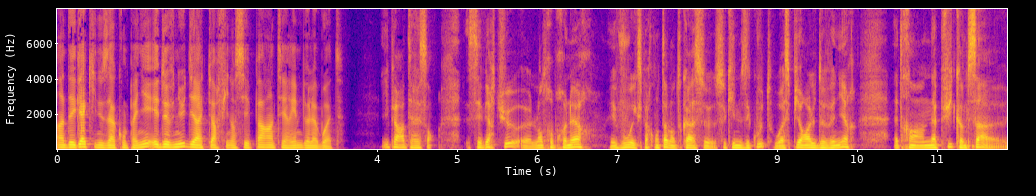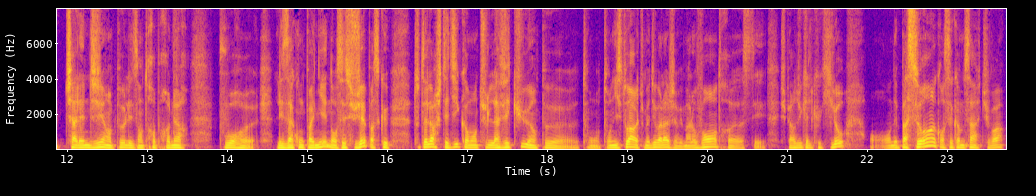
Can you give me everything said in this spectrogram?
un des gars qui nous a accompagnés est devenu directeur financier par intérim de la boîte. Hyper intéressant. C'est vertueux, l'entrepreneur et vous, expert comptable, en tout cas ceux, qui nous écoutent ou aspirant à le devenir, être un appui comme ça, euh, challenger un peu les entrepreneurs pour euh, les accompagner dans ces sujets. Parce que tout à l'heure, je t'ai dit comment tu l'as vécu un peu, euh, ton, histoire, et tu m'as dit, voilà, j'avais mal au ventre, j'ai perdu quelques kilos. On n'est pas serein quand c'est comme ça, tu vois.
